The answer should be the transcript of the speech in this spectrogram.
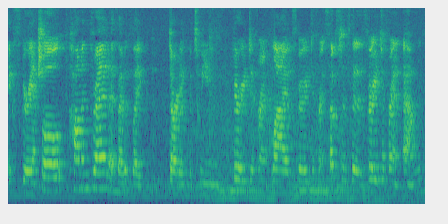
experiential common thread as I was like darting between very different lives, very different substances, very different um,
